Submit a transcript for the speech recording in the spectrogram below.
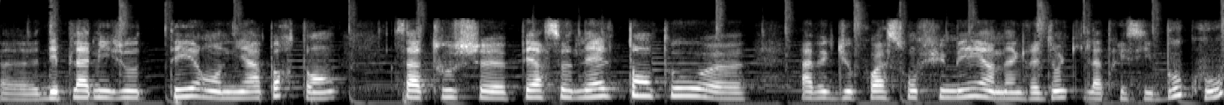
des plats mijotés en y apportant sa touche euh, personnelle, tantôt euh, avec du poisson fumé, un ingrédient qu'il apprécie beaucoup,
